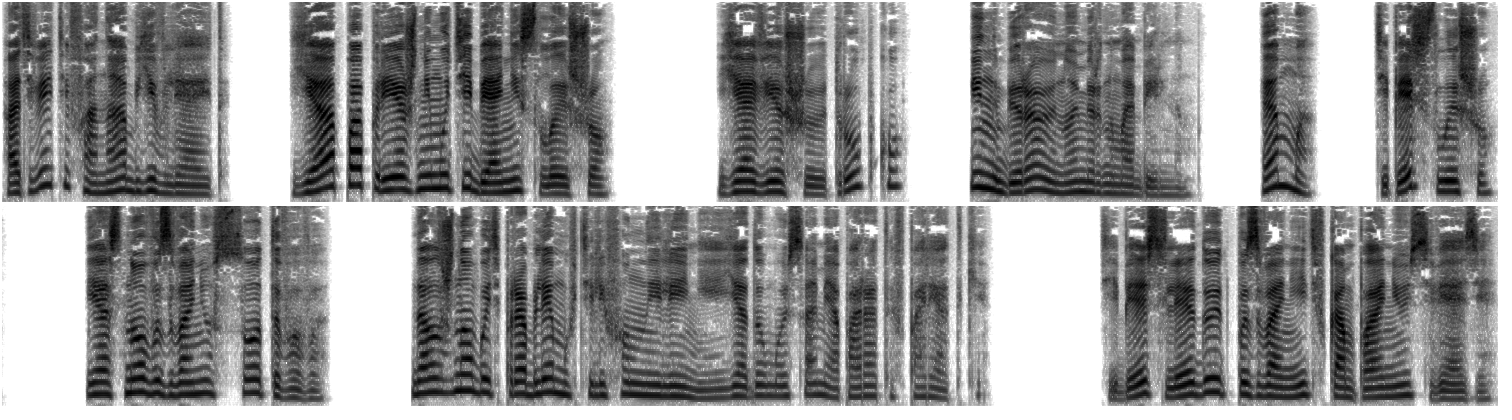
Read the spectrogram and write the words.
Ответив, она объявляет. «Я по-прежнему тебя не слышу». Я вешаю трубку и набираю номер на мобильном. «Эмма, теперь слышу. Я снова звоню с сотового. Должно быть проблема в телефонной линии. Я думаю, сами аппараты в порядке. Тебе следует позвонить в компанию связи.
